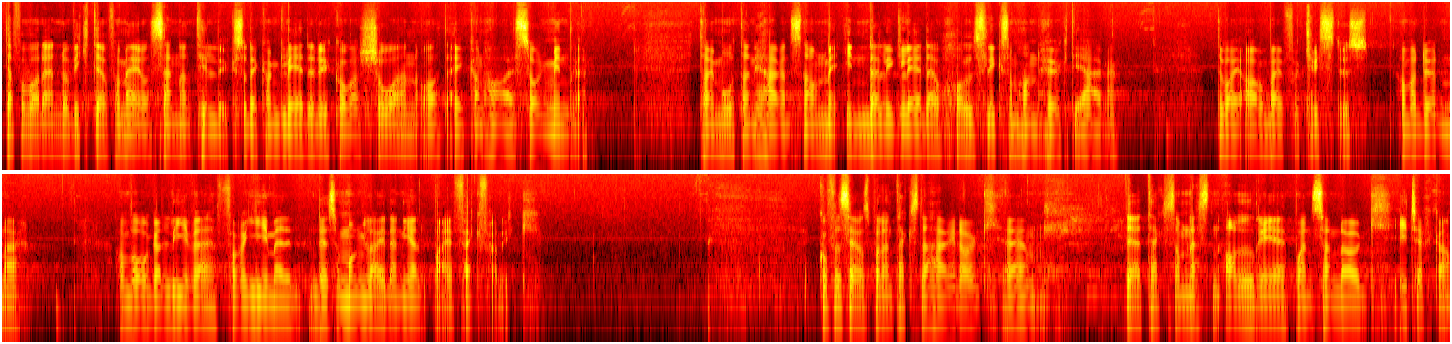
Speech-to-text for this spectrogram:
Derfor var det enda viktigere for meg å sende han til dere, så det kan glede dere over å se han, og at jeg kan ha en sorg mindre. Ta imot han i Herrens navn med inderlig glede, og hold slik som han høyt i ære. Det var i arbeid for Kristus. Han var døden nær. Han våga livet for å gi meg det som mangla i den hjelpa jeg fikk fra dere. Hvorfor ser vi på den teksten her i dag? Ehm, det er en tekst som nesten aldri er på en søndag i kirka.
